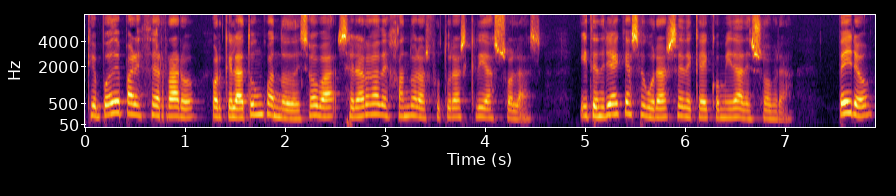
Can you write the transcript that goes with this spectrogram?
Que puede parecer raro porque el atún cuando desova se larga dejando a las futuras crías solas y tendría que asegurarse de que hay comida de sobra, pero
